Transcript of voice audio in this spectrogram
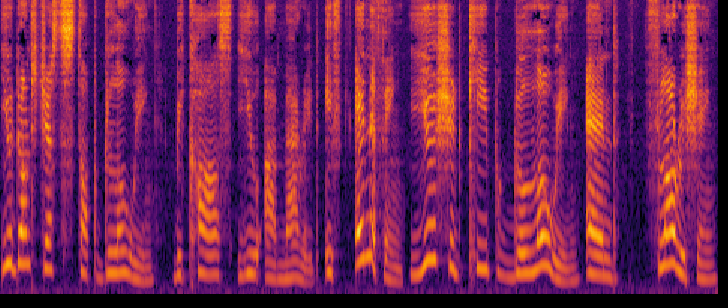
You don't just stop glowing because you are married. If anything, you should keep glowing and flourishing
